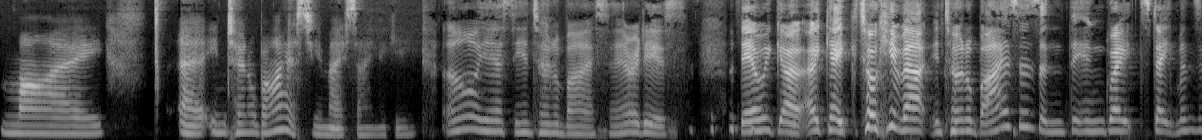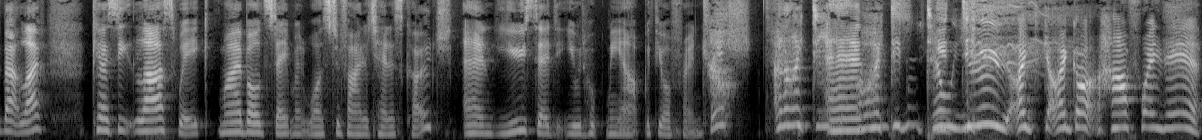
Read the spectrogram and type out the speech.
my uh, internal bias, you may say, Nikki. Oh, yes, the internal bias. There it is. There we go. Okay, talking about internal biases and, and great statements about life. Kirsty, last week, my bold statement was to find a tennis coach, and you said you would hook me up with your friend Trish. And I did. And I didn't tell you you. I, I got halfway there.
